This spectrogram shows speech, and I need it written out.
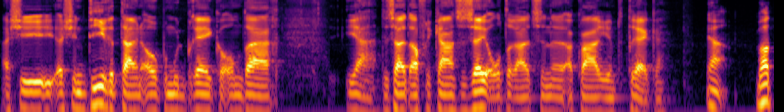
Als je, als je een dierentuin open moet breken om daar ja, de Zuid-Afrikaanse zeeotter uit zijn eh, aquarium te trekken. Ja, wat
